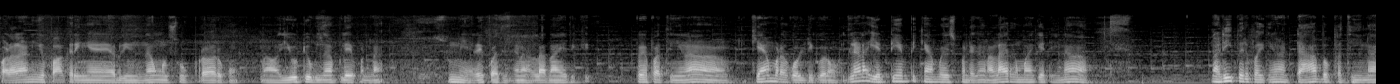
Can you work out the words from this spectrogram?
படம்லாம் நீங்கள் பார்க்குறீங்க அப்படின்னு தான் உங்களுக்கு சூப்பராக இருக்கும். நான் யூடியூப் தான் ப்ளே பண்ணேன். உண்மையாலே பார்த்தீங்கன்னா நல்லா தான் இருக்குது இப்போ பார்த்தீங்கன்னா கேமரா குவாலிட்டிக்கு வரும். இல்லைனா எட்டு எம்பி கேமரா யூஸ் பண்ணுறேங்க நல்லா இருக்குமா கேட்டிங்கன்னா நிறைய பேர் பார்த்தீங்கன்னா டேபை பார்த்தீங்கன்னா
